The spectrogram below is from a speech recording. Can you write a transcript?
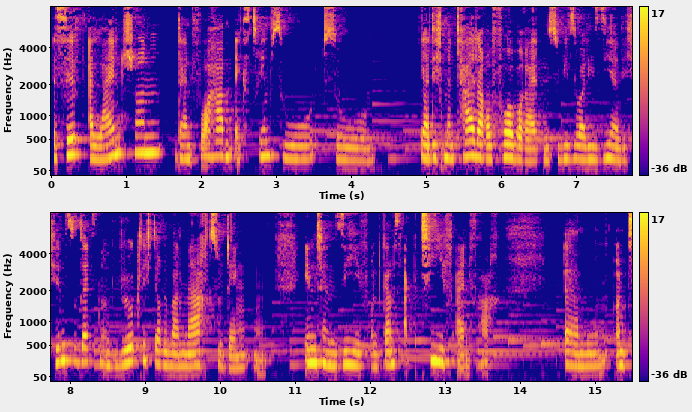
es hilft allein schon, dein Vorhaben extrem zu, zu, ja, dich mental darauf vorbereiten, zu visualisieren, dich hinzusetzen und wirklich darüber nachzudenken. Intensiv und ganz aktiv einfach. Ähm, und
